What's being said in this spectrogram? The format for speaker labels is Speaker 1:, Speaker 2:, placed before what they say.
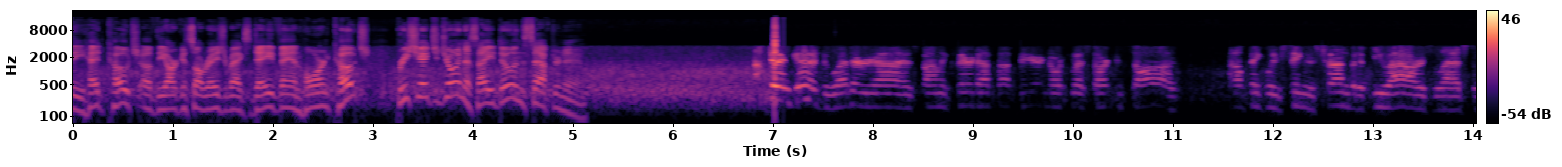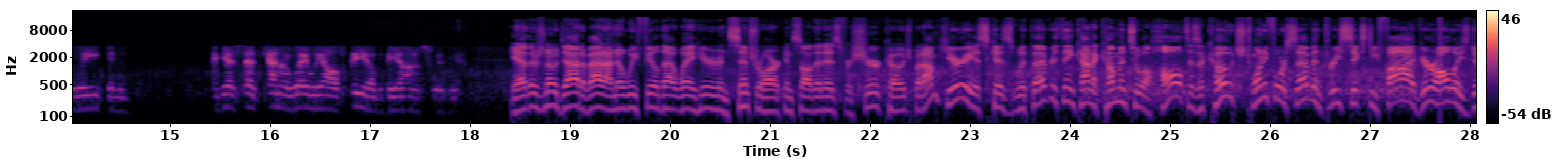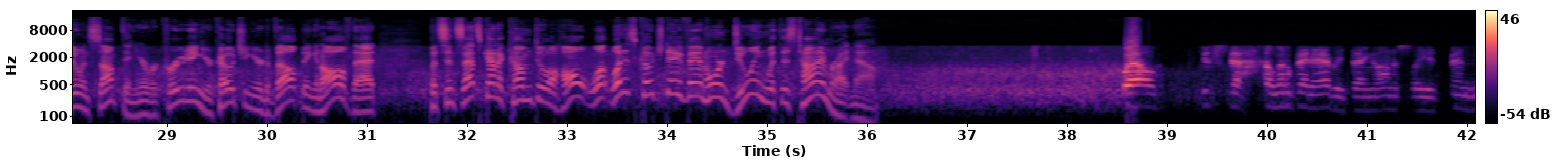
Speaker 1: the head coach of the Arkansas Razorbacks, Dave Van Horn. Coach, appreciate you joining us. How you doing this afternoon?
Speaker 2: I'm doing good. The weather uh, has finally cleared up up here in northwest Arkansas. I don't think we've seen the sun but a few hours last week, and I guess that's kind of the way we all feel, to be honest with you.
Speaker 1: Yeah, there's no doubt about it. I know we feel that way here in Central Arkansas, that is for sure, Coach. But I'm curious because with everything kind of coming to a halt as a coach, 24 7, 365, you're always doing something. You're recruiting, you're coaching, you're developing, and all of that. But since that's kind of come to a halt, what, what is Coach Dave Van Horn doing with his time right now?
Speaker 2: Well, just uh, a little bit of everything, honestly. It's been,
